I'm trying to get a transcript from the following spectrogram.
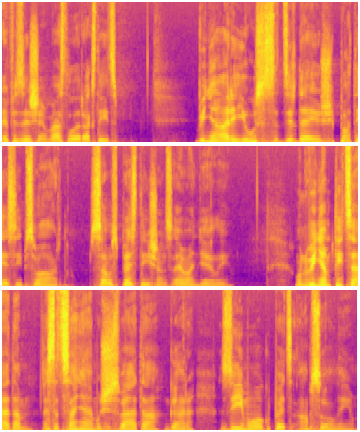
Efeziešiem vēstulē rakstīts, viņā arī jūs esat dzirdējuši patiesības vārdu, savas pestīšanas evaņģēliju un viņam ticēdam esat saņēmuši svētā gara zīmogu pēc apsolījuma,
